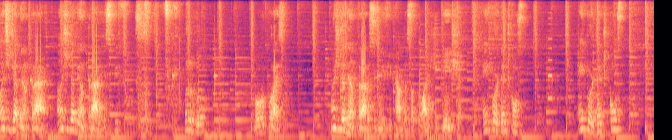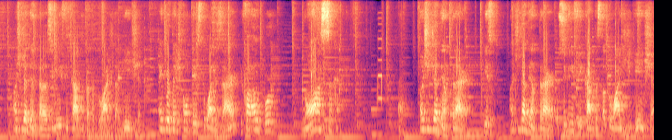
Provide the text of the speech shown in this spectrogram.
antes de adentrar, antes de adentrar especificamente Vou pular isso. Antes de adentrar o significado das tatuagens de geisha, é importante cons... é importante Antes de adentrar o significado da tatuagem da geisha, é importante contextualizar e falar um pouco. Nossa, cara! Antes de adentrar, antes de adentrar o significado das tatuagens de geisha,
